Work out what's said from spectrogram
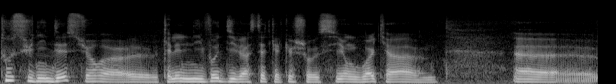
tous une idée sur euh, quel est le niveau de diversité de quelque chose. Si on voit qu'il y a euh, euh,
